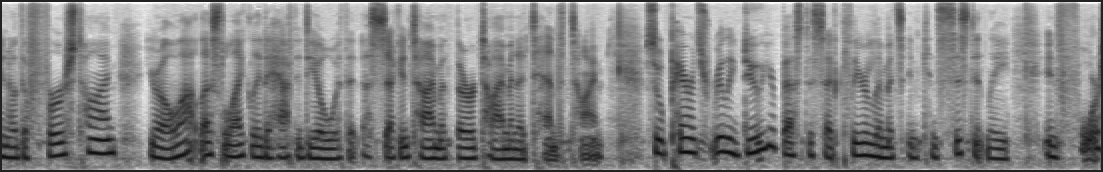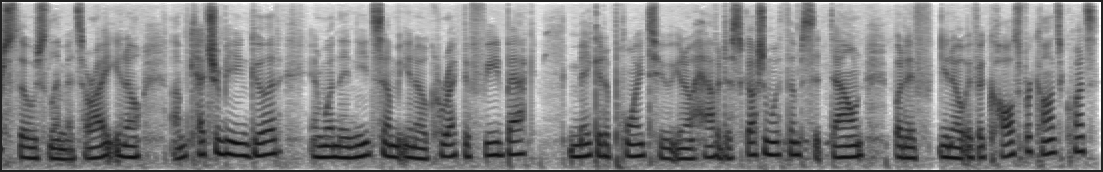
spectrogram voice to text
you know, the first time, you're a lot less likely to have to deal with it a second time, a third time, and a tenth time. So, parents, really do your best to set clear limits and consistently enforce those limits, all right? You know, um, catch them being good, and when they need some, you know, corrective feedback, make it a point to you know have a discussion with them sit down. But if you know if it calls for consequence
